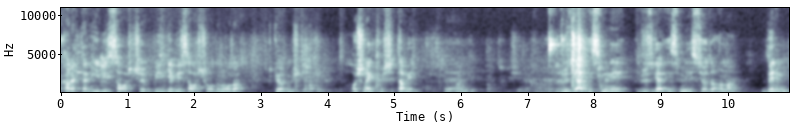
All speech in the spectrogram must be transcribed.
karakter, iyi bir savaşçı, bilge bir savaşçı olduğunu o da görmüştü. Hoşuna gitmişti. Tabii e, Rüzgar ismini Rüzgar ismini istiyordu ama benim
